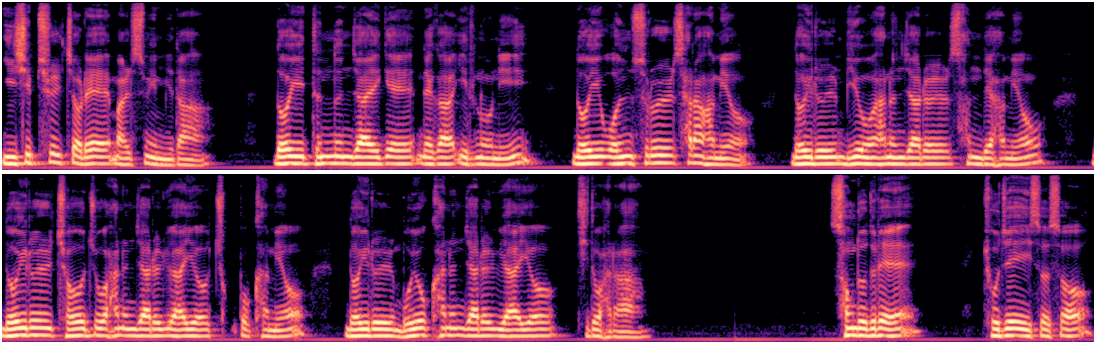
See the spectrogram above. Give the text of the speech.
27절의 말씀입니다. 너희 듣는 자에게 내가 이르노니 너희 원수를 사랑하며 너희를 미워하는 자를 선대하며 너희를 저주하는 자를 위하여 축복하며 너희를 모욕하는 자를 위하여 기도하라. 성도들의 교제에 있어서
